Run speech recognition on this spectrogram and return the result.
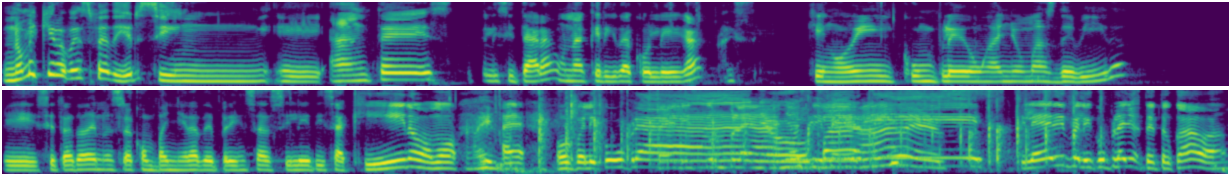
no me quiero despedir sin eh, antes felicitar a una querida colega, Ay, sí. quien hoy cumple un año más de vida. Eh, se trata de nuestra compañera de prensa, Siledis Aquino. Vamos, Ay. eh, un feliz cumpleaños. cumpleaños, Siledis. Siledis, feliz cumpleaños. Te tocaba,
